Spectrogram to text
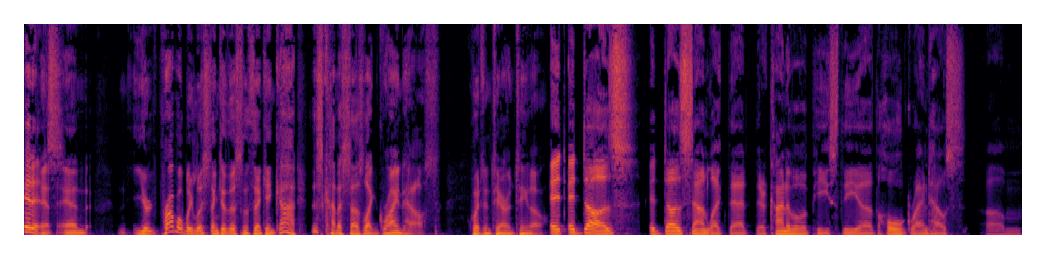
It is, And, and you're probably listening to this and thinking, God, this kind of sounds like Grindhouse, Quentin Tarantino. It it does. It does sound like that. They're kind of of a piece. The uh, the whole Grindhouse um,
